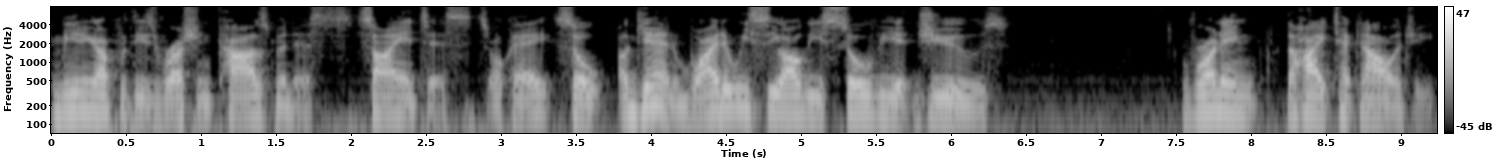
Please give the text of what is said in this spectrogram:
Meeting up with these Russian cosmonists, scientists, okay? So, again, why do we see all these Soviet Jews running the high technology?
